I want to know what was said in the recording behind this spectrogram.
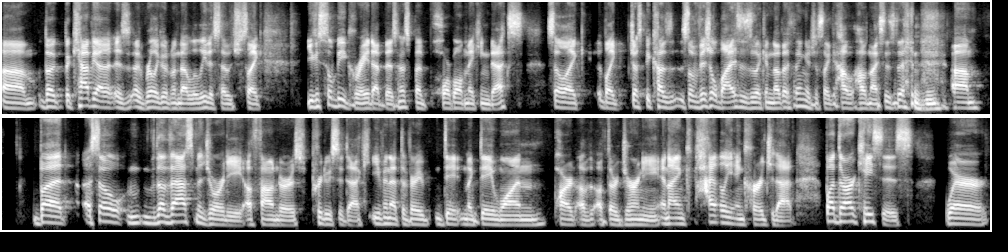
Um, the the caveat is a really good one that lolita said which is like you can still be great at business but horrible at making decks. So like like just because so visual bias is like another thing. It's just like how how nice is it? Mm-hmm. um, but uh, so the vast majority of founders produce a deck even at the very day like day one part of, of their journey. And i highly encourage that. But there are cases where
